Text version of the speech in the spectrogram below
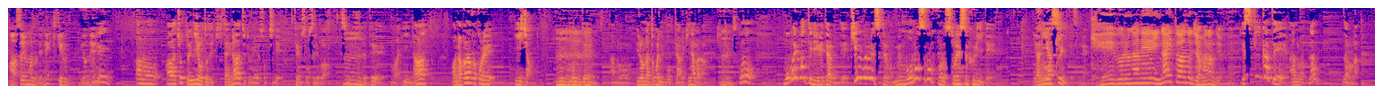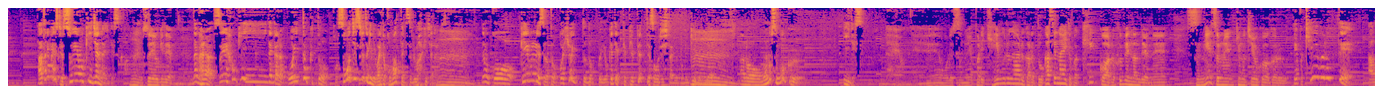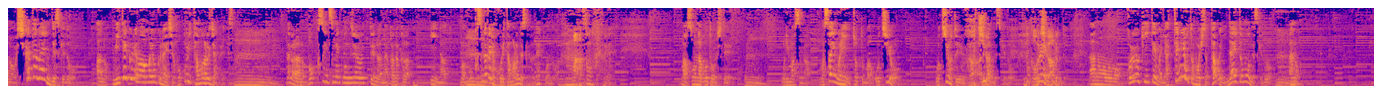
うん、あそういうものでね聞けるよね。であのあちょっといい音で聞きたいなっていう時にそっちで転送すればすぐ聞けて、まあいいなと。あなかなかこれいいじゃん。と思って、あのいろんなところに持って歩きながら聞いてるんです、このモバイルバッテリー入れてあるんでケーブルレスっていうのがものすごくこのストレスフリーでやりやすいですねケーブルがね意外とあの邪魔なんだよね。でスピーカーってあのなんだろうな。当たり前ですけど据え置きじゃないですか。うん据え置きだよね。だから据え置きだから置いとくとこう掃除するときに割と困ったりするわけじゃないうですか、ん。でもこうケーブルレスだとこうひょいっとどっか避けてピュッピュッピュッって掃除したりもできるんで、うん。あのものすごくいいです。だよね。俺そのやっぱりケーブルがあるからどかせないとか結構あの不便なんだよねすんげえその気持ちよくわかる。やっぱケーブルってあの仕方ないんですけどあの見てくれもあんま良くないし埃たまるじゃないですうかん。だからあのボックスに詰め込んじゃうっていうのはなかなかいいなと、まあ、ボックスの中に埃たまるんですけどね今度は。まあそうだ。ねまあそんなことをしてうん。おりますが、まあ、最後にちょっとまあオチをオチをというかあ オチなんですけど。なんかオチがあるんだ。あのこれを聞いて、まあ、やってみようと思う人多分いないと思うんですけど、うん。あの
